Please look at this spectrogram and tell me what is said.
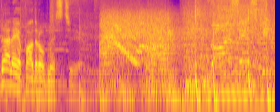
Далее подробности. Voices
